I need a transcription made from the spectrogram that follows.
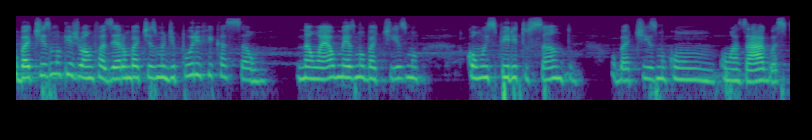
O batismo que João fazia era um batismo de purificação. Não é o mesmo batismo com o Espírito Santo, o batismo com, com as águas,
